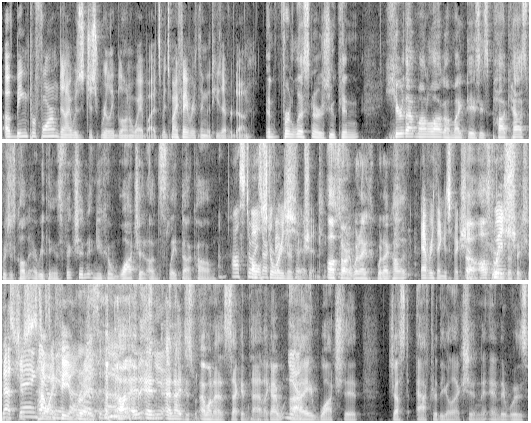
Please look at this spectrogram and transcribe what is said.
of being performed. And I was just really blown away by it. It's, it's my favorite thing that he's ever done. And for listeners, you can hear that monologue on Mike Daisey's podcast, which is called Everything is Fiction, and you can watch it on slate.com. All stories, All are, stories fiction. are fiction. Oh, sorry, what I what I call it? Everything is fiction. Oh, all stories which, are fiction. That's just Thank how I feel. Right. Uh, and and, Yeah. and I just I want to second that. Like I Yeah. I watched it just after the election, and it was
